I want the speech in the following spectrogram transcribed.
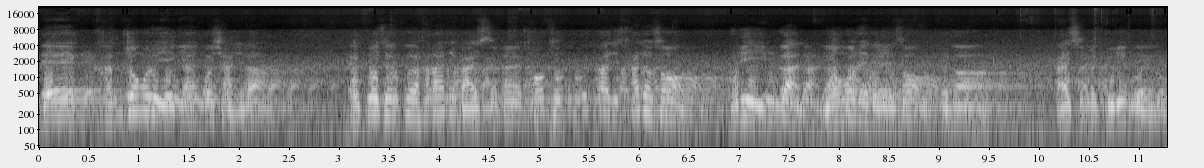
내 감정으로 얘기한 것이 아니라 100%그 하나님 말씀을 처음부터 끝까지 찾아서 우리 인간 영혼에 대해서 제가 말씀을 드린 거예요.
